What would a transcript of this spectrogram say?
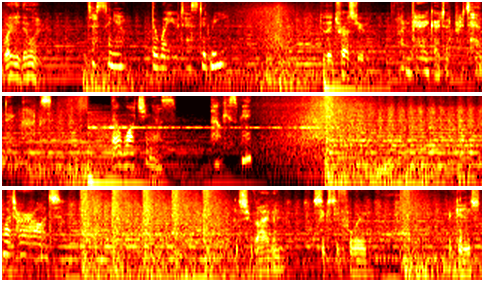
What are you doing? Testing you the way you tested me. Do they trust you? I'm very good at pretending, Max. They're watching us. Now kiss me. What are our odds? I'm surviving 60 40 against.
